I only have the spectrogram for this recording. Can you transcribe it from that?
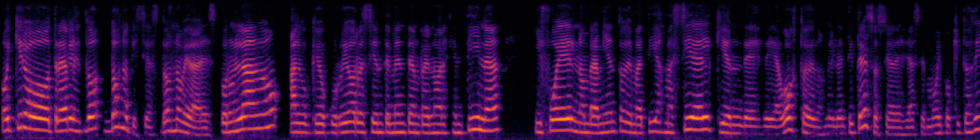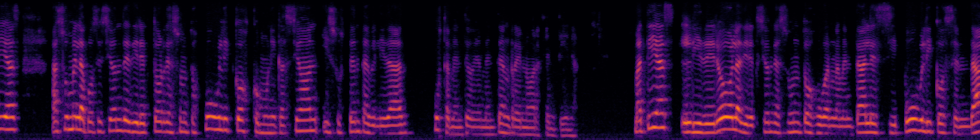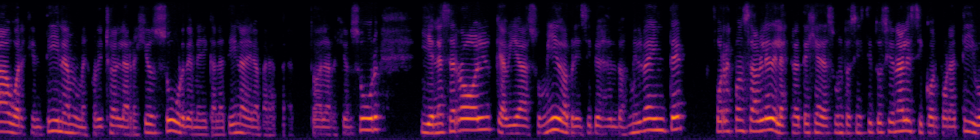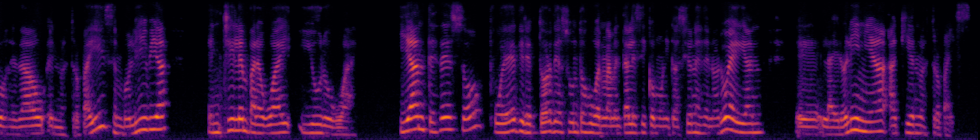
Hoy quiero traerles dos noticias, dos novedades. Por un lado, algo que ocurrió recientemente en Renault Argentina y fue el nombramiento de Matías Maciel, quien desde agosto de 2023, o sea, desde hace muy poquitos días, asume la posición de director de Asuntos Públicos, Comunicación y Sustentabilidad justamente obviamente en Renault Argentina. Matías lideró la Dirección de Asuntos Gubernamentales y Públicos en DAO, Argentina, mejor dicho, en la región sur de América Latina, era para, toda la región sur, y en ese rol que había asumido a principios del 2020, fue responsable de la estrategia de asuntos institucionales y corporativos de DAO en nuestro país, en Bolivia, en Chile, en Paraguay y Uruguay y antes de eso fue director de Asuntos Gubernamentales y Comunicaciones de Noruega, eh, la aerolínea, aquí en nuestro país.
